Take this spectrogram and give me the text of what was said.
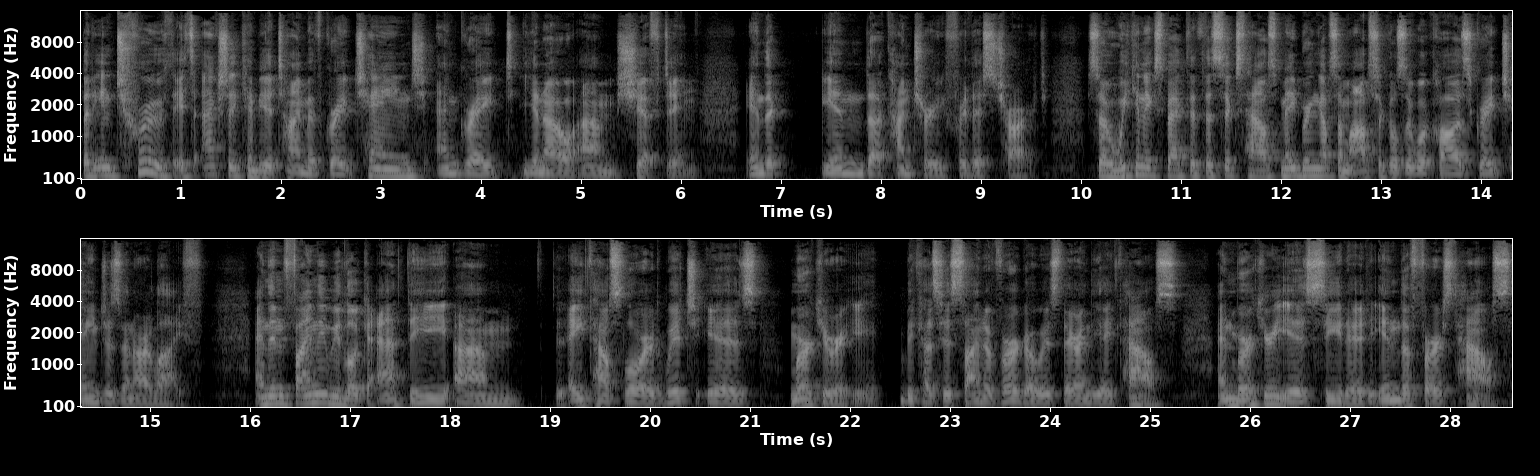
But in truth, it actually can be a time of great change and great, you know, um, shifting in the in the country for this chart. So we can expect that the sixth house may bring up some obstacles that will cause great changes in our life. And then finally, we look at the um, eighth house lord, which is Mercury, because his sign of Virgo is there in the eighth house. And Mercury is seated in the first house.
